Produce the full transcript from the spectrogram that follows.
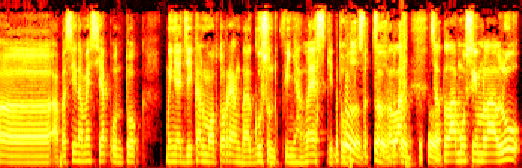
eh, apa sih namanya? Siap untuk menyajikan motor yang bagus untuk Viñales gitu. Betul, betul, Setelah betul, betul. setelah musim lalu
